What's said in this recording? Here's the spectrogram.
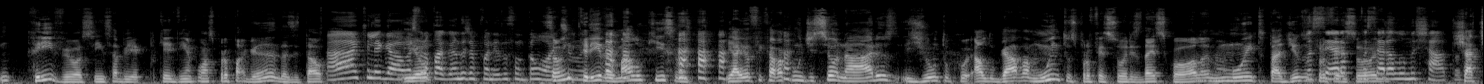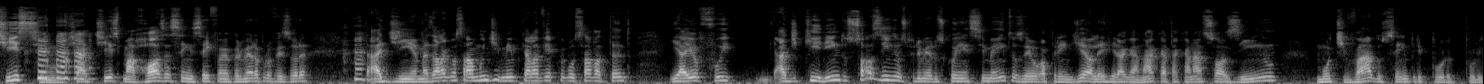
incrível assim, sabe? Porque vinha com as propagandas e tal. Ah, que legal. E As eu- propagandas japonesas são tão São ótimas. incríveis, maluquíssimas. E aí eu ficava com dicionários e junto com, alugava muitos professores da escola, muito tadinhos dos Você era, professores. você era aluno chato. Chatíssimo, chatíssimo. A Rosa Sensei que foi a minha primeira professora, tadinha, mas ela gostava muito de mim porque ela via que eu gostava tanto. E aí eu fui adquirindo sozinho os primeiros conhecimentos. Eu aprendi a ler hiragana, katakana sozinho, motivado sempre por, por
